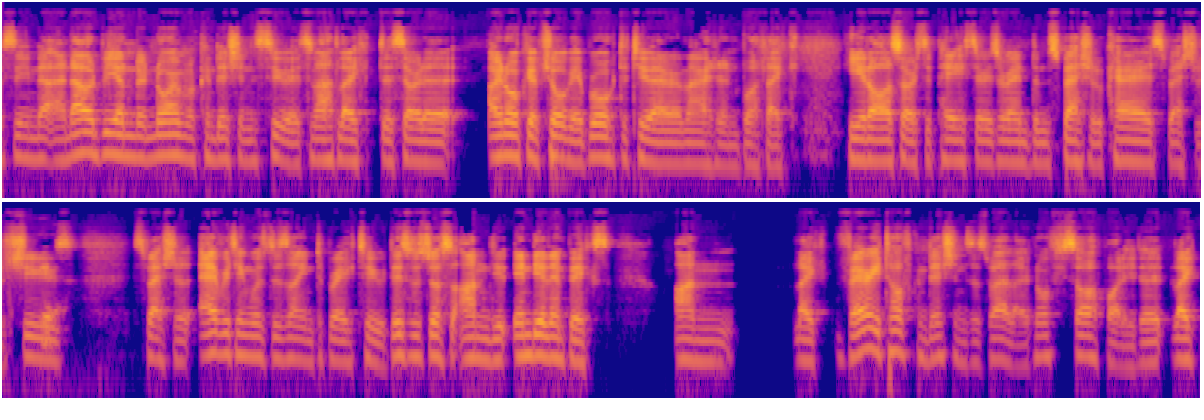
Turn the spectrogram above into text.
seeing that, and that would be under normal conditions too. It's not like the sort of I know Kipchoge broke the two hour marathon, but like he had all sorts of pacers around him, special cars, special shoes, yeah. special everything was designed to break two. This was just on the, in the Olympics on like very tough conditions as well. I don't know if you saw it, buddy. The, like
